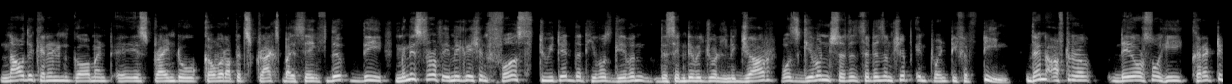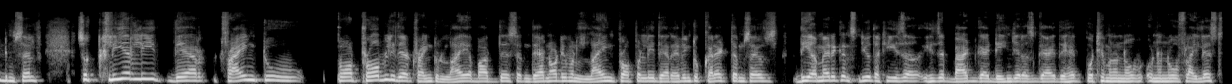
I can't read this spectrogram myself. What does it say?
Now the Canadian government is trying to cover up its tracks by saying the, the Minister of Immigration first tweeted that he was given, this individual Nijjar was given citizenship in 2015. Then after a day or so, he corrected himself. So clearly they are trying to probably they're trying to lie about this and they're not even lying properly. They're having to correct themselves. The americans knew that he's a he's a bad guy dangerous guy. They had put him on a no, on a no fly list.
